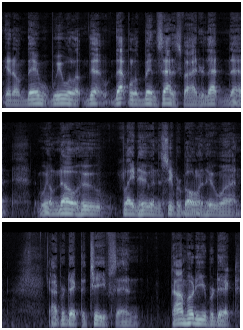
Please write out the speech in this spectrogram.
you know, they we will that, that will have been satisfied, or that that we'll know who played who in the Super Bowl and who won. I predict the Chiefs, and Tom, who do you predict?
